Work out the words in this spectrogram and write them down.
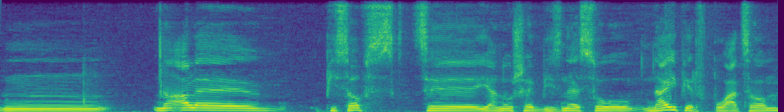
Mm, no ale pisowscy Janusze biznesu najpierw płacą,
